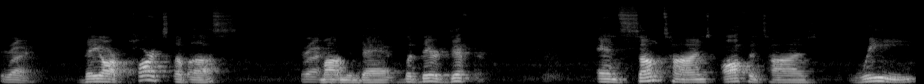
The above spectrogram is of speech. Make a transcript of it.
Right. They are parts of us, right. mom and dad, but they're different. And sometimes, oftentimes, we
